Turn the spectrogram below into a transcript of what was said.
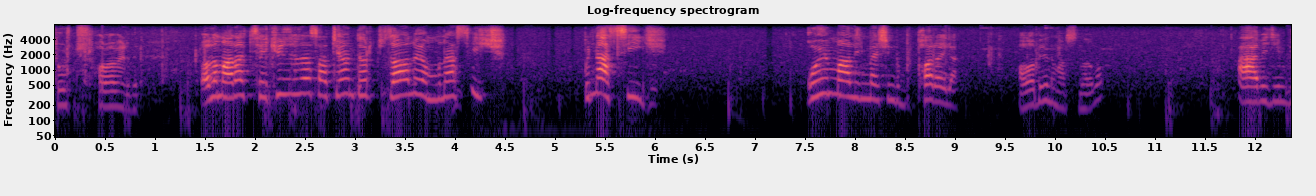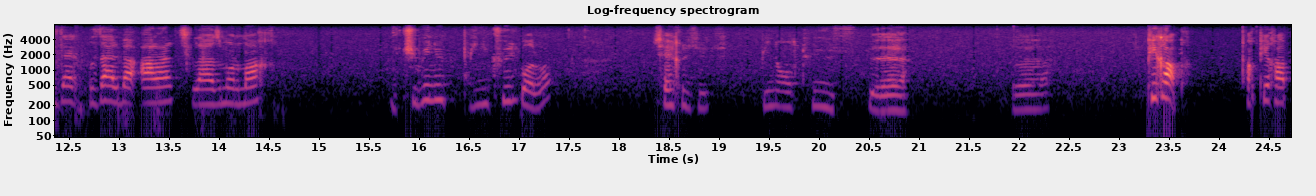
400 para verdi. Oğlum araç 800'e satıyorsun 400'e alıyorsun. Bu nasıl iş? Bu nasıl iş? Koyun mu alayım ben şimdi bu parayla? Alabilirim aslında ama. Abicim bize güzel bir araç lazım olmak. 2000 1200 var lan. 800 1600 ee, ee. Pick up. Bak pick up.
